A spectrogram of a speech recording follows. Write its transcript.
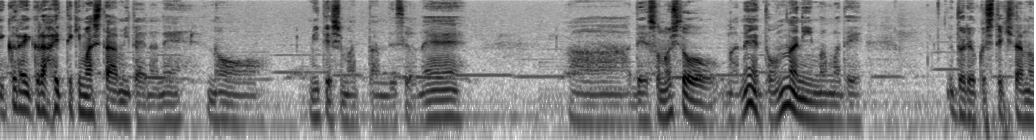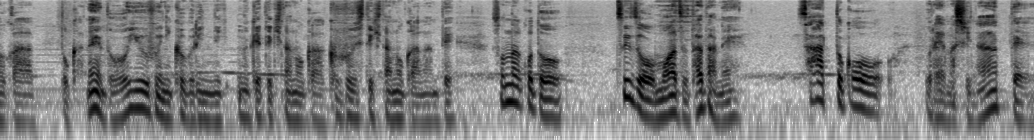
いくらいくら入ってきましたみたいなねのを見てしまったんですよね。あでその人がねどんなに今まで努力してきたのかとかねどういうふうにくぐりに抜けてきたのか工夫してきたのかなんてそんなことをついぞ思わずただねさっとこう羨ましいなって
